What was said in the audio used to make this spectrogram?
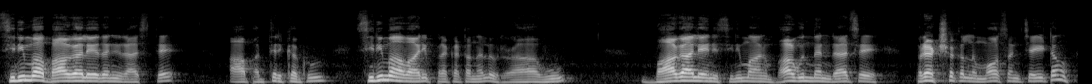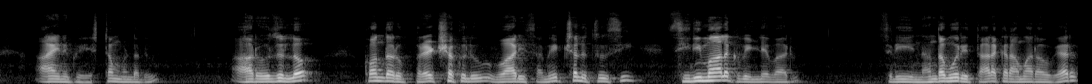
సినిమా బాగాలేదని రాస్తే ఆ పత్రికకు సినిమా వారి ప్రకటనలు రావు. బాగాలేని సినిమాను బాగుందని రాసే ప్రేక్షకులను మోసం చేయటం ఆయనకు ఇష్టం ఉండదు. ఆ రోజుల్లో కొందరు ప్రేక్షకులు వారి సమీక్షలు చూసి సినిమాలకు వెళ్ళేవారు. శ్రీ నందమూరి తారక రామారావు గారు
